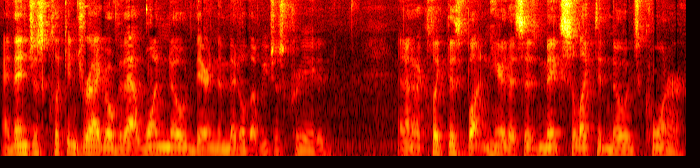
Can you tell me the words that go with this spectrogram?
And then just click and drag over that one node there in the middle that we just created. And I'm going to click this button here that says make selected nodes corner.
